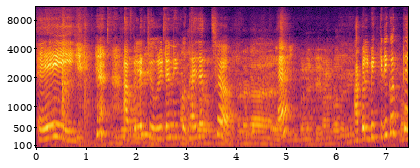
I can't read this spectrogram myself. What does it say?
এই আপেলের চুবড়িটা নিয়ে কোথায় যাচ্ছ? হ্যাঁ? আপেল বিক্রি করতে?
